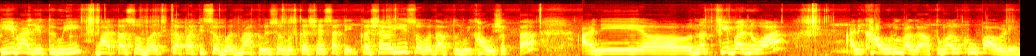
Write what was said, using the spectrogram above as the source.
ही भाजी तुम्ही भातासोबत चपातीसोबत भाकरीसोबत कशासाठी कशाही सोबत तुम्ही खाऊ शकता. आणि नक्की बनवा आणि खाऊन बघा. तुम्हाला खूप आवडेल.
